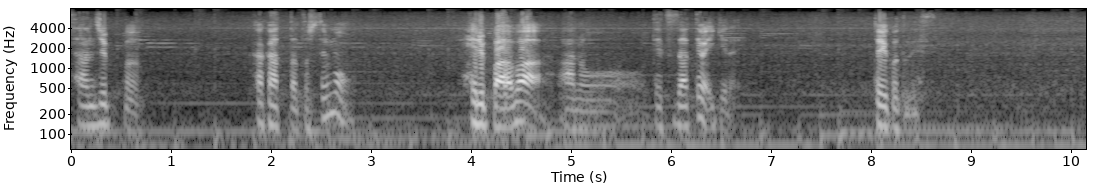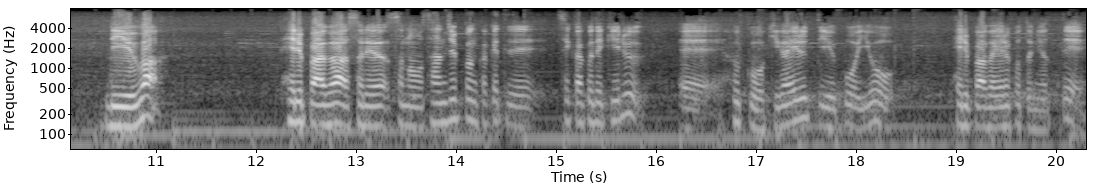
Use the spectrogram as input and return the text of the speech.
30分かかったとしても、ヘルパーは、あの手伝ってはいけない。ということです。理由は、ヘルパーがそれ、その30分かけてせっかくできる、えー、服を着替えるっていう行為をヘルパーがやることによって、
